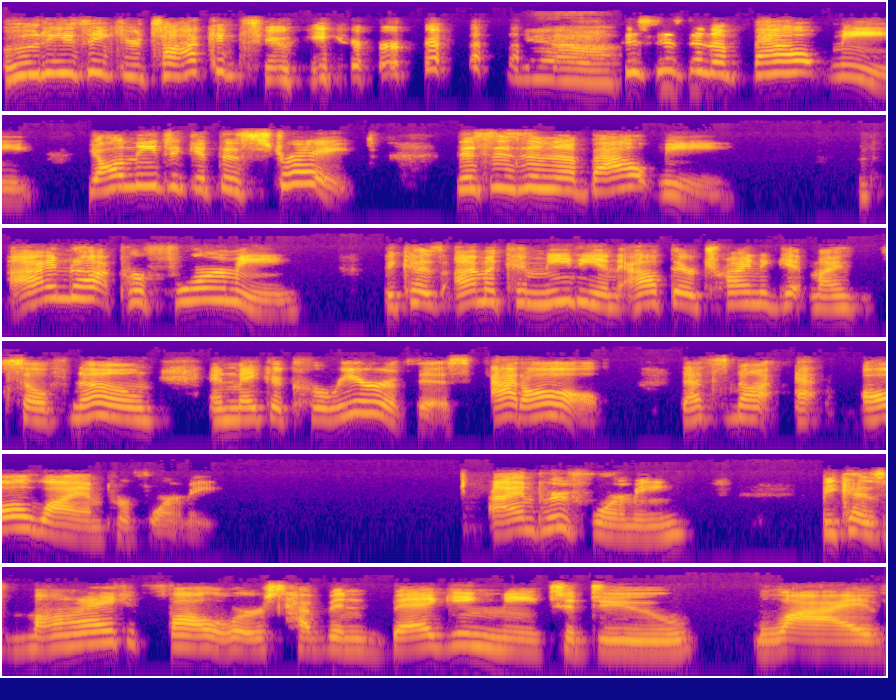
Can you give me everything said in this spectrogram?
who do you think you're talking to here? Yeah. this isn't about me. Y'all need to get this straight. This isn't about me. I'm not performing because I'm a comedian out there trying to get myself known and make a career of this at all. That's not at all why I'm performing. I'm performing because my followers have been begging me to do live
